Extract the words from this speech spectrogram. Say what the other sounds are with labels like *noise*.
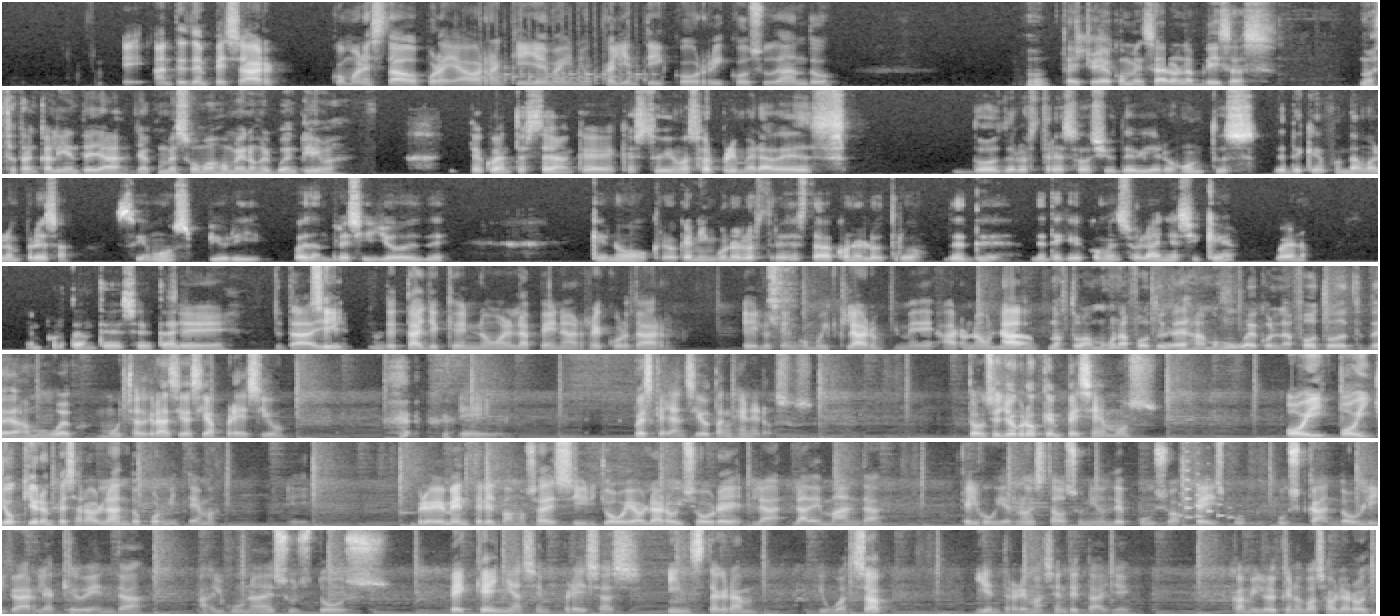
eh, antes de empezar, ¿cómo han estado por allá Barranquilla? Imagino calientico, rico, sudando. de hecho, ya comenzaron las brisas. No está tan caliente ya, ya comenzó más o menos el buen clima. Te cuento, Esteban, que, que estuvimos por primera vez dos de los tres socios de Viero juntos desde que fundamos la empresa. Estuvimos Beauty, pues Andrés y yo desde que no, creo que ninguno de los tres estaba con el otro desde, desde que comenzó el año, así que bueno, importante ese detalle. Sí, detalle. Sí, un detalle que no vale la pena recordar, eh, lo tengo muy claro, me dejaron a un lado. Nos tomamos una foto y le dejamos un hueco en la foto, le dejamos un hueco. Muchas gracias y aprecio *laughs* eh, pues que hayan sido tan generosos. Entonces yo creo que empecemos. Hoy, hoy yo quiero empezar hablando por mi tema. Brevemente les vamos a decir, yo voy a hablar hoy sobre la, demanda que el gobierno de Estados Unidos le puso a Facebook buscando obligarle a que venda alguna de sus dos pequeñas empresas, Instagram y WhatsApp. Y entraré más en detalle. Camilo, ¿de qué nos vas a hablar hoy?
